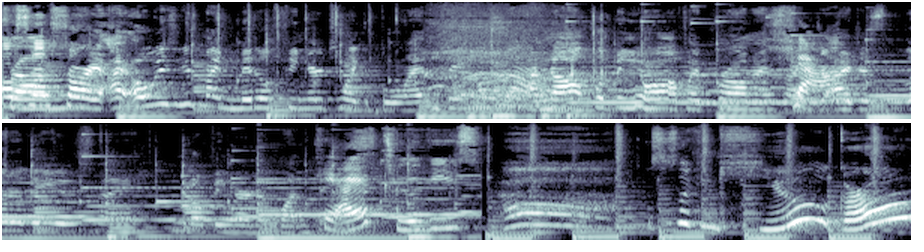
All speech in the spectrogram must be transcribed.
Also, From- sorry, I always use my middle finger to like blend things. I'm not flipping you off, I promise. I, Yeah. I just literally use my middle finger to blend things. Okay. I have two of these. Oh, this is looking cute, girl.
